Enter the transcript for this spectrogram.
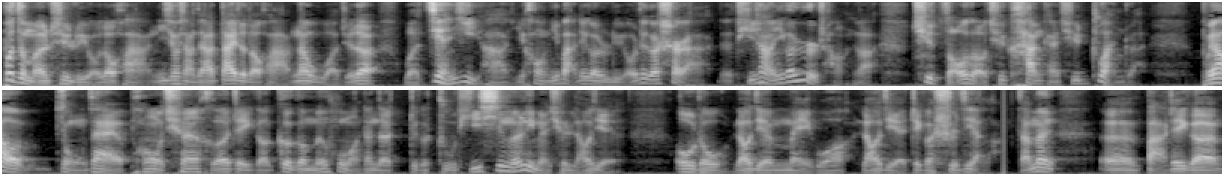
不怎么去旅游的话，你就想在家待着的话，那我觉得我建议哈，以后你把这个旅游这个事儿啊提上一个日程，对吧？去走走，去看看，去转转，不要总在朋友圈和这个各个门户网站的这个主题新闻里面去了解欧洲、了解美国、了解这个世界了。咱们呃把这个。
